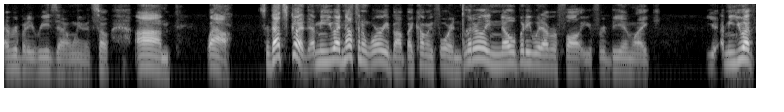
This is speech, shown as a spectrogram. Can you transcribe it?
Everybody reads that on Weymouth. So, um, wow. So that's good. I mean, you had nothing to worry about by coming forward, and literally nobody would ever fault you for being like. you- I mean, you have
